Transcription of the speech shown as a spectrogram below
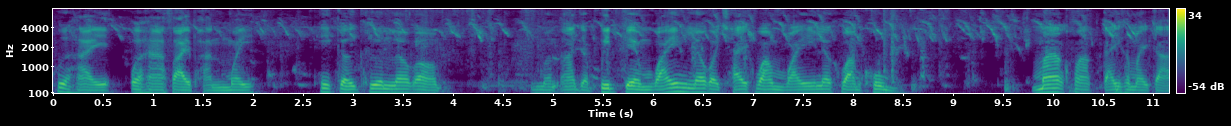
เพื่อให้เพื่อหาสายพันธุ์ใหม่ ที่เกิดขึ้นแล้วก็มันอาจจะปิดเกมไว้แล้วก็ใช้ความไวและความคุมมากกว่าไก่สมัยเก่า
